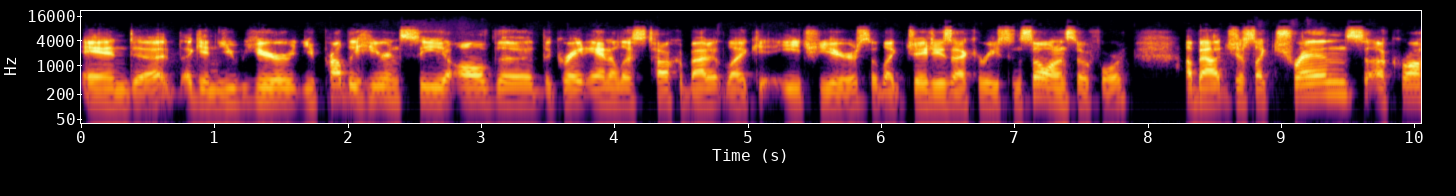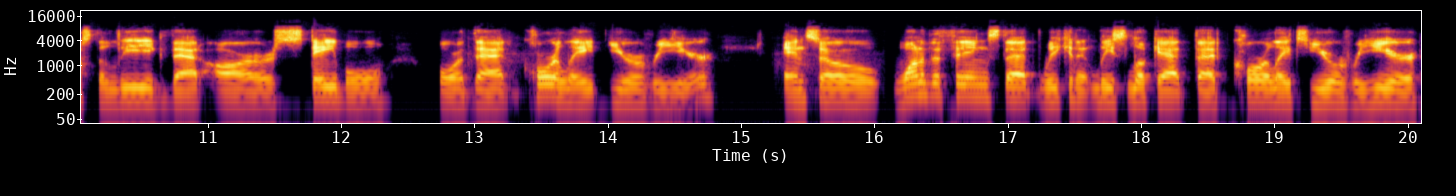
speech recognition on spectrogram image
and uh, again, you hear, you probably hear and see all the the great analysts talk about it like each year, so like JJ Zacharias and so on and so forth, about just like trends across the league that are stable or that correlate year over year. And so, one of the things that we can at least look at that correlates year over year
